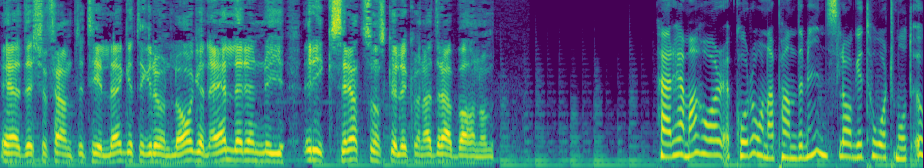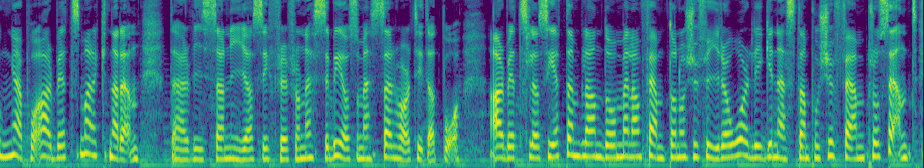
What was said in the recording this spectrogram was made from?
eh, det 25 tillägget i grundlagen eller en ny riksrätt som skulle kunna drabba honom. Här hemma har coronapandemin slagit hårt mot unga på arbetsmarknaden. Det här visar nya siffror från SCB och som SR har tittat på. Arbetslösheten bland de mellan 15 och 24 år ligger nästan på 25 procent.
